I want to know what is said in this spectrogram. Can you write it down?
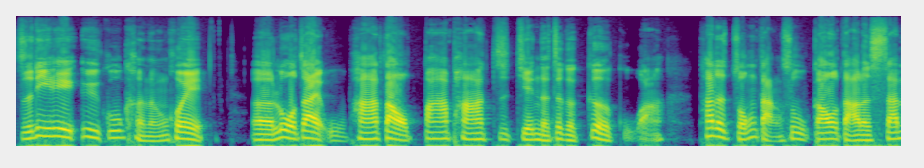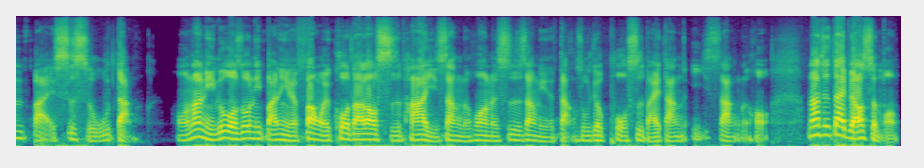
殖利率预估可能会呃落在五趴到八趴之间的这个个股啊，它的总档数高达了三百四十五档。哦，那你如果说你把你的范围扩大到十趴以上的话呢，事实上你的档数就破四百档以上了吼。那这代表什么？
